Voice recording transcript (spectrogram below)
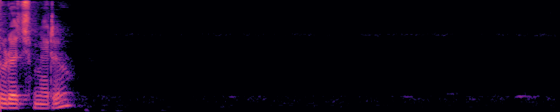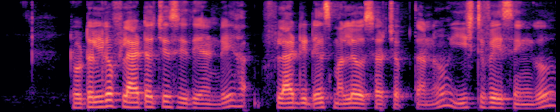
చూడొచ్చు మీరు. టోటల్గా ఫ్లాట్ వచ్చేసి ఇది అండి. ఫ్లాట్ డీటెయిల్స్ మళ్ళీ ఒకసారి చెప్తాను. ఈస్ట్ ఫేసింగ్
